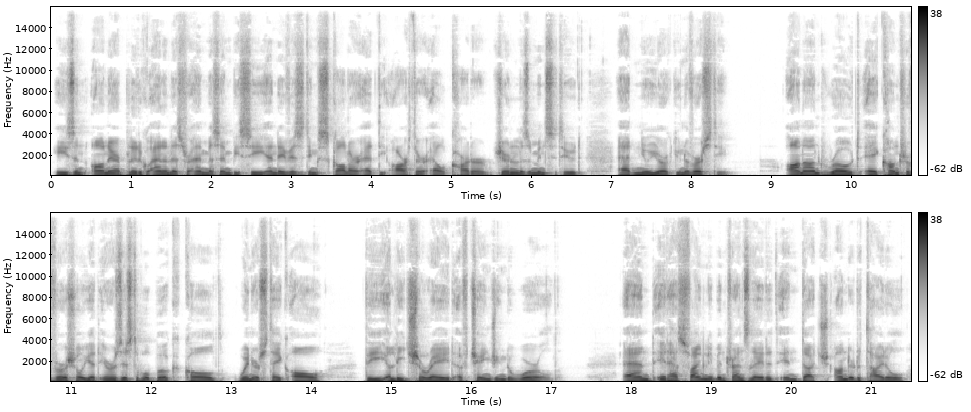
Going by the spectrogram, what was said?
He's an on air political analyst for MSNBC and a visiting scholar at the Arthur L. Carter Journalism Institute at New York University. Anand wrote a controversial yet irresistible book called Winners Take All The Elite Charade of Changing the World. And it has finally been translated in Dutch under the title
